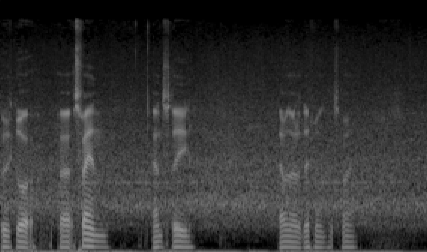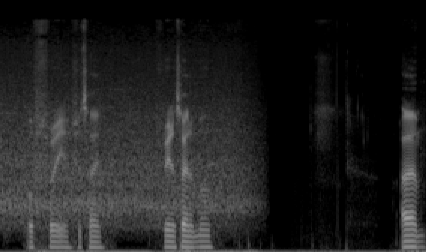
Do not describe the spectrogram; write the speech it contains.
So we've got uh, Sven and Steve. They will know the difference, that's fine. Or three, I should say. And Sven and more. Um,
